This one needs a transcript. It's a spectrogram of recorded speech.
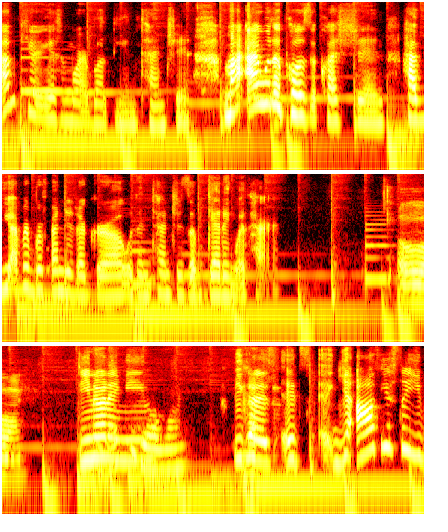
I'm curious more about the intention. My I would have posed the question, have you ever befriended a girl with intentions of getting with her? Oh. Do you know what I mean? Because it's yeah, obviously you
